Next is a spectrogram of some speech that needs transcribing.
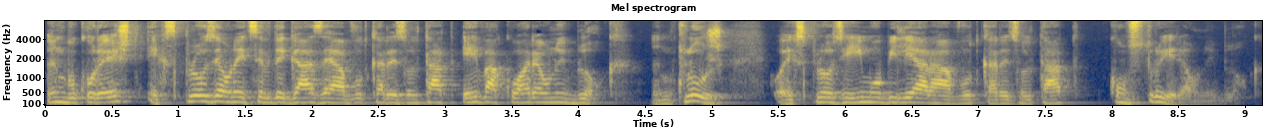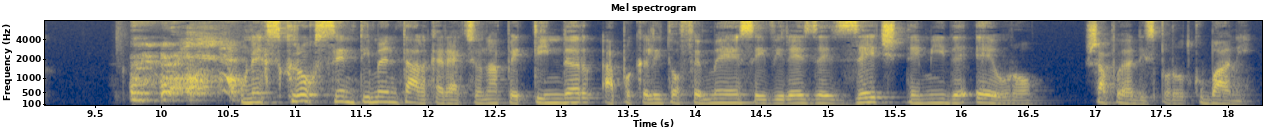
În București, explozia unei țevi de gaze a avut ca rezultat evacuarea unui bloc. În Cluj, o explozie imobiliară a avut ca rezultat construirea unui bloc. Un excroc sentimental care acționa pe Tinder a păcălit o femeie să-i vireze zeci de mii de euro și apoi a dispărut cu banii.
